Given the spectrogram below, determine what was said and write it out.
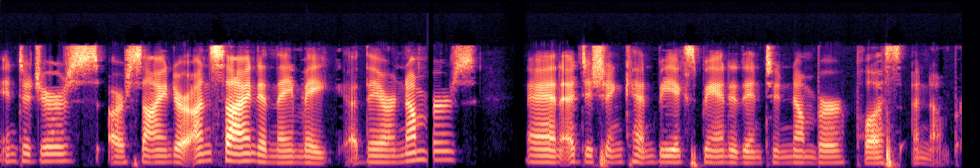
Integers are signed or unsigned and they make they are numbers and addition can be expanded into number plus a number.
